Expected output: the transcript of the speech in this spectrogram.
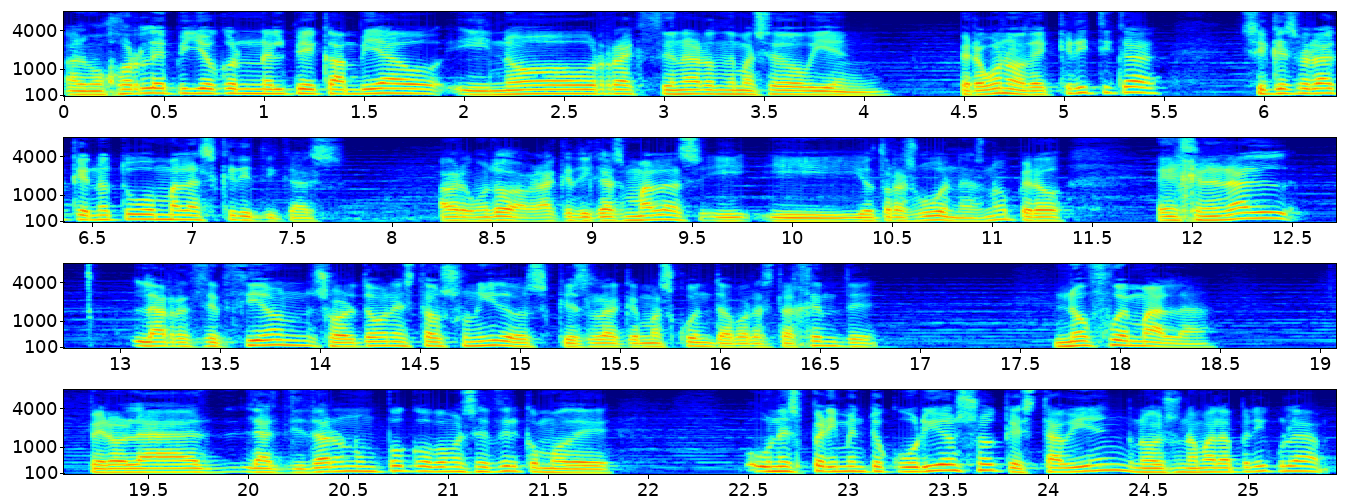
A lo mejor le pilló con el pie cambiado y no reaccionaron demasiado bien. Pero bueno, de crítica, sí que es verdad que no tuvo malas críticas. A ver, como todo, habrá críticas malas y, y- y otras buenas, ¿no? Pero en general, la recepción, sobre todo en Estados Unidos, que es la que más cuenta para esta gente, no fue mala. Pero la, la tiraron un poco, vamos a decir, como de un experimento curioso que está bien, no es una mala película,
